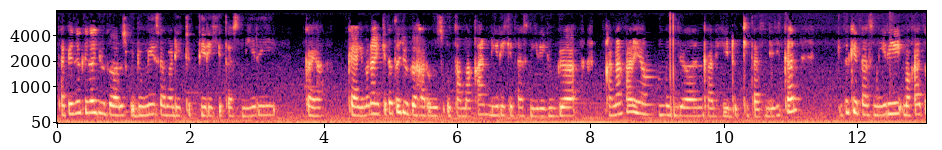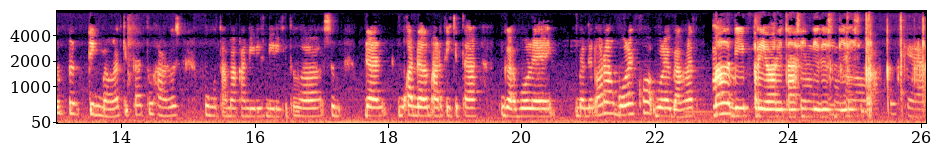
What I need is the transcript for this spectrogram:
Tapi itu kita juga harus peduli sama diri kita sendiri. Kayak kayak gimana kita tuh juga harus utamakan diri kita sendiri juga. Karena kan yang menjalankan hidup kita sendiri kan itu kita sendiri. Maka tuh penting banget kita tuh harus mengutamakan diri sendiri gitu loh. Dan bukan dalam arti kita nggak boleh bantuin orang boleh kok boleh banget. Mal lebih prioritasin diri sendiri sih. Aku kayak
